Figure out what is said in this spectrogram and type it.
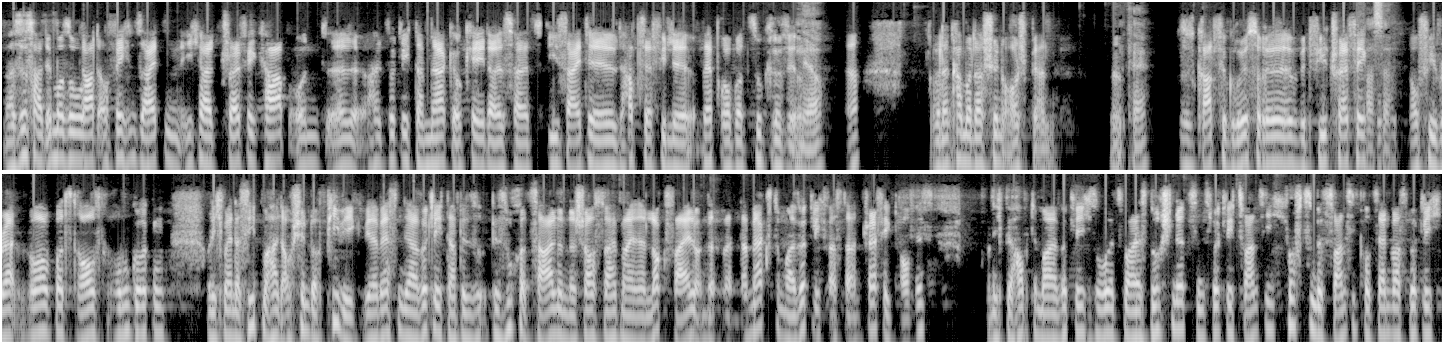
es ist halt immer so, gerade auf welchen Seiten ich halt Traffic habe und äh, halt wirklich dann merke, okay, da ist halt die Seite hat sehr viele Webrobot-Zugriffe. Ja. ja. Aber dann kann man das schön aussperren. Ja. Okay. Das ist gerade für größere mit viel Traffic, auch viel Robots drauf rumgurken. Und ich meine, das sieht man halt auch schön durch Piwik. Wir messen ja wirklich da Besucherzahlen und dann schaust du halt mal in einen Logfile und da, da merkst du mal wirklich, was da an Traffic drauf ist. Und ich behaupte mal wirklich, so jetzt mal als Durchschnitt sind es wirklich 20, 15 bis 20 Prozent, was wirklich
